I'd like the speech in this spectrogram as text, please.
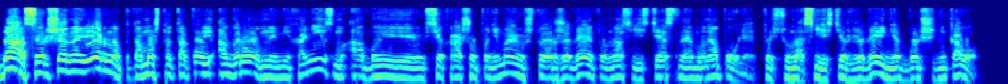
Да, совершенно верно, потому что такой огромный механизм, а мы все хорошо понимаем, что РЖД это у нас естественная монополия. То есть у нас есть РЖД и нет больше никого.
